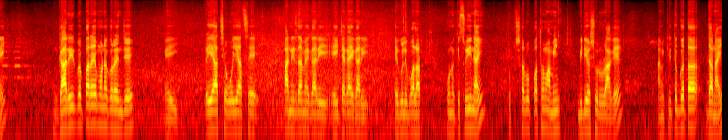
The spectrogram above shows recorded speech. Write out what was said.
নেই। গাড়ির ব্যাপারে মনে করেন যে এই এই আছে, ওই আছে, পানির দামে গাড়ি, এই টাকায় গাড়ি, এগুলি বলার কোনো কিছুই নাই। তো সর্বপ্রথম আমি ভিডিও শুরুর আগে আমি কৃতজ্ঞতা জানাই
